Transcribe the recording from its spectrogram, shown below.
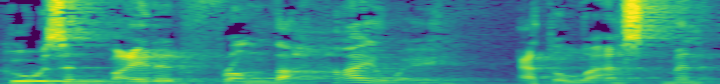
who was invited from the highway at the last minute.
